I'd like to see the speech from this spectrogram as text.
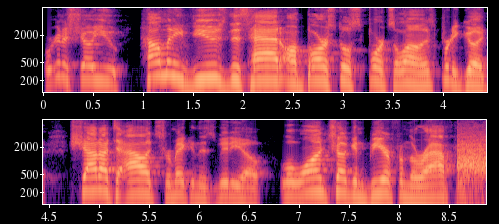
We're going to show you how many views this had on Barstool Sports alone. It's pretty good. Shout out to Alex for making this video. Lewan chugging beer from the rafters.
